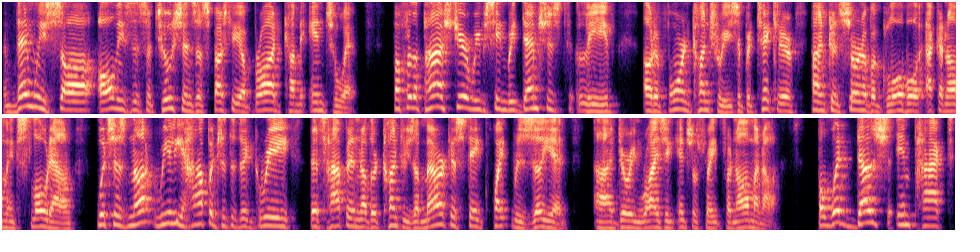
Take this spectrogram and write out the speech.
And then we saw all these institutions, especially abroad, come into it. But for the past year, we've seen redemptions leave out of foreign countries, in particular on concern of a global economic slowdown, which has not really happened to the degree that's happened in other countries. America stayed quite resilient uh, during rising interest rate phenomena. But what does impact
